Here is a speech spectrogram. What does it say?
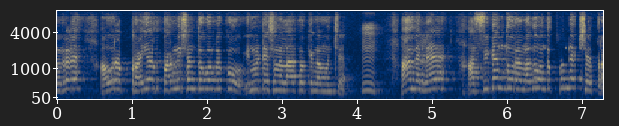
ಅಂದ್ರೆ ಅವರ ಪ್ರಯರ್ ಪರ್ಮಿಷನ್ ತಗೋಬೇಕು ಇನ್ವಿಟೇಷನ್ ಅಲ್ಲಿ ಹಾಕೋಕಿನ್ನ ಮುಂಚೆ. ಆಮೇಲೆ ಆ ಸಿಗಂದೂರ್ ಅನ್ನೋದು ಒಂದು ಪುಣ್ಯಕ್ಷೇತ್ರ.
